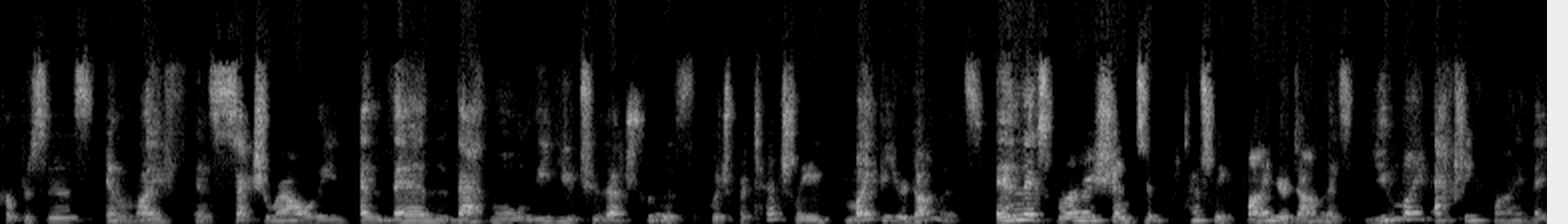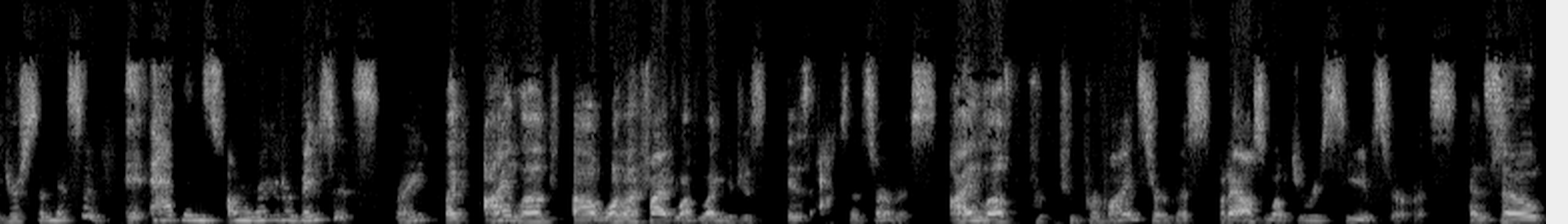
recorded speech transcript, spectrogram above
purpose is in life and sexuality. And then that will lead you to that truth, which potentially might be your dominance. In the exploration to potentially find your dominance, you might actually find that you're submissive. It happens on a regular basis, right? Like I love uh, one of my five love languages is acts of service. I love pr- to provide service, but I also love to receive service. And so,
